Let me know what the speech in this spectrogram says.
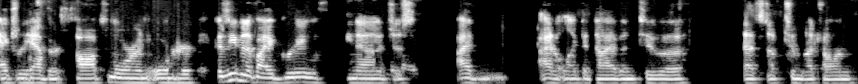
actually have their thoughts more in order. Because even if I agree with you know, just I I don't like to dive into uh, that stuff too much on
